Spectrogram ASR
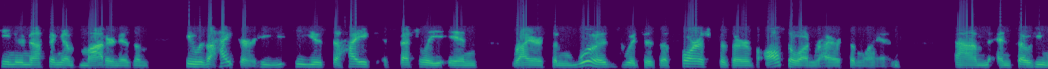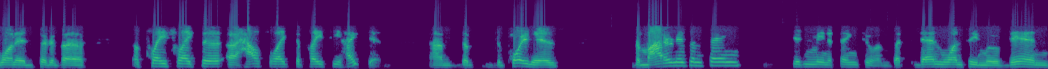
He knew nothing of modernism. He was a hiker. He he used to hike, especially in Ryerson Woods, which is a forest preserve also on Ryerson land. Um, and so he wanted sort of a a place like the a house like the place he hiked in. Um, the the point is, the modernism thing didn't mean a thing to him. But then once he moved in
